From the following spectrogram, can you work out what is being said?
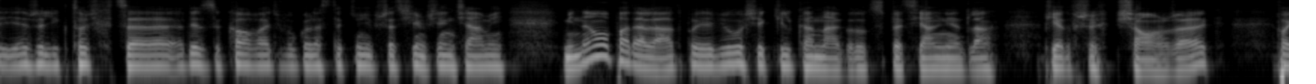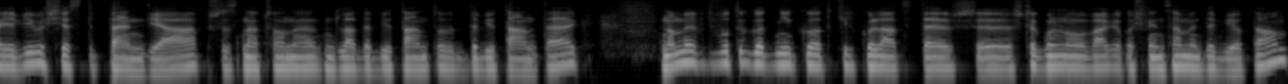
jeżeli ktoś chce ryzykować w ogóle z takimi przedsięwzięciami. Minęło parę lat, pojawiło się kilka nagród specjalnie dla pierwszych książek. Pojawiły się stypendia przeznaczone dla debiutantów, debiutantek. No my w dwutygodniku od kilku lat też e, szczególną uwagę poświęcamy debiutom.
